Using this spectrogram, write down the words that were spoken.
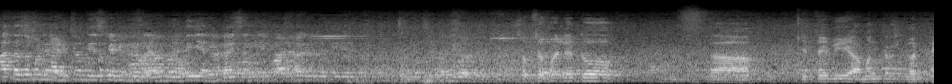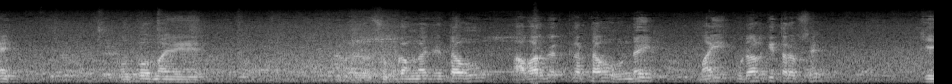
आताच आपण गाडीच्या टेस्ट या काय सांगाल? तो आ, जितने भी आमंत्रित गण हैं उनको मैं आ, शुभकामनाएँ देता हूँ आभार व्यक्त करता हूँ। हुंडई माई कुडल की तरफ़ से कि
